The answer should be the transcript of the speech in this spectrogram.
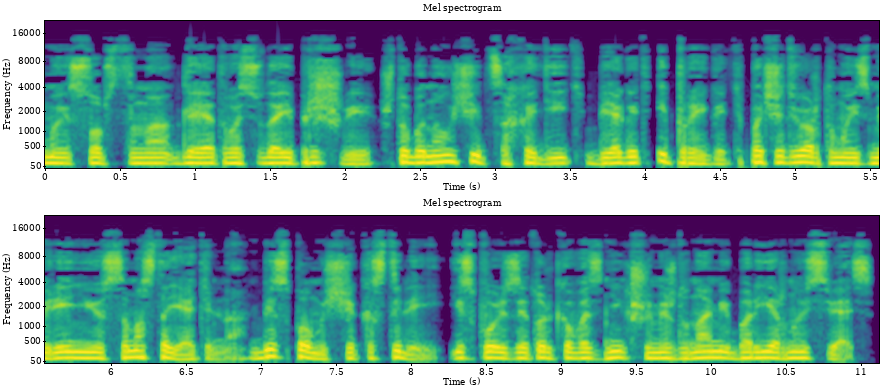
Мы, собственно, для этого сюда и пришли, чтобы научиться ходить, бегать и прыгать по четвертому измерению самостоятельно, без помощи костылей, используя только возникшую между нами барьерную связь,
